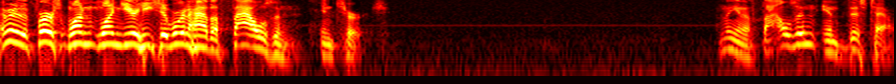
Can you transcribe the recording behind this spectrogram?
I remember the first one, one year he said, We're going to have a thousand in church. I'm thinking a thousand in this town.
